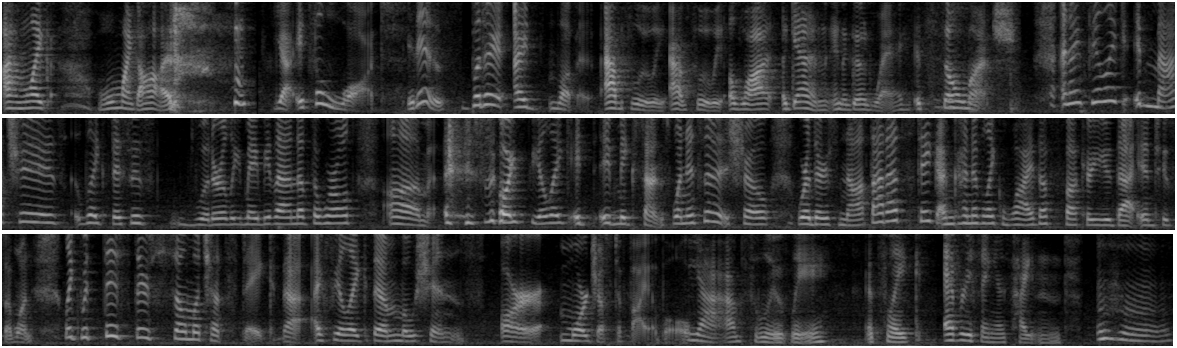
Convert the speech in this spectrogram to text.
I'm like, oh my God. Yeah, it's a lot. it is. But I, I love it. Absolutely, absolutely. A lot, again, in a good way. It's so much. And I feel like it matches like this is literally maybe the end of the world. Um so I feel like it, it makes sense. When it's a show where there's not that at stake, I'm kind of like, why the fuck are you that into someone? Like with this, there's so much at stake that I feel like the emotions are more justifiable. Yeah, absolutely. It's like everything is heightened. Mm-hmm.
